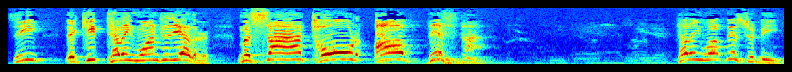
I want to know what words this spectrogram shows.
See? They keep telling one to the other. Messiah told of this time. Telling what this would be.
